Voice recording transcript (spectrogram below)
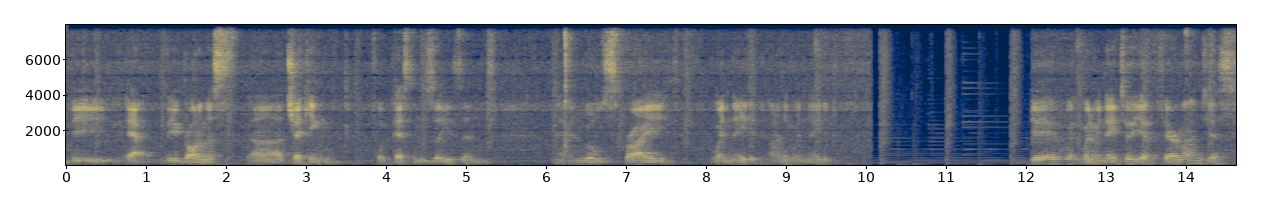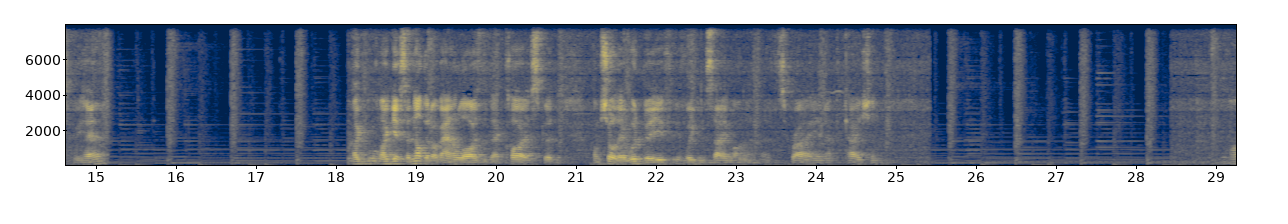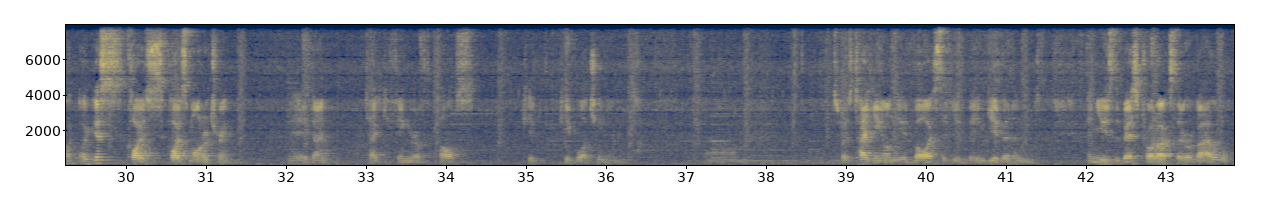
out, the agronomist uh, checking for pest and disease and, and we'll spray when needed, only when needed. Yeah, when when we need to, yep, pheromones, yes, we have. I, I guess, not that I've analysed it that close, but I'm sure there would be if, if we can save on a, a spray, and application. I, I guess close close monitoring. Yeah, don't take your finger off the pulse. Keep keep watching and um, I suppose taking on the advice that you've been given and and use the best products that are available.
